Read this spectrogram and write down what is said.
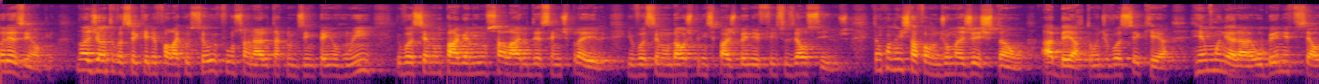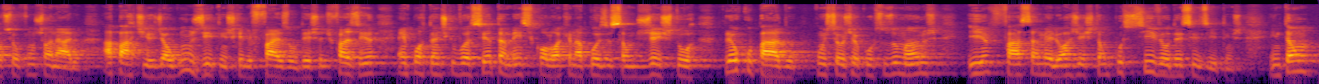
Por exemplo, não adianta você querer falar que o seu funcionário está com desempenho ruim e você não paga nenhum salário decente para ele e você não dá os principais benefícios e auxílios. Então, quando a gente está falando de uma gestão aberta, onde você quer remunerar ou beneficiar o seu funcionário a partir de alguns itens que ele faz ou deixa de fazer, é importante que você também se coloque na posição de gestor preocupado com os seus recursos humanos e faça a melhor gestão possível desses itens. Então,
